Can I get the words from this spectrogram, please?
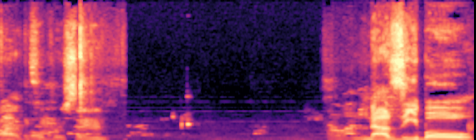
Five whole 5%. So I mean, Nazeebo.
